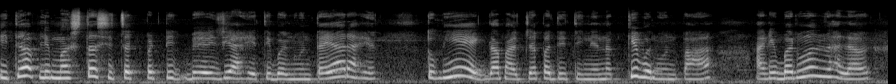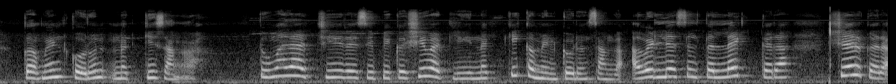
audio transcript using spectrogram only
इथे आपली मस्त अशी चटपटीत भेळ जी आहे ती बनवून तयार आहे. तुम्ही एकदा माझ्या पद्धतीने नक्की बनवून पहा आणि बनवून झाल्यावर कमेंट करून नक्की सांगा. तुम्हाला आजची रेसिपी कशी वाटली नक्की कमेंट करून सांगा. आवडली असेल तर लाईक करा शेअर करा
